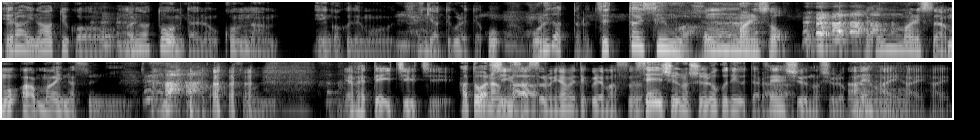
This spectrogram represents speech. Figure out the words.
偉いなっていうか、んありがとうみたいな、こんなん遠隔でも付き合ってくれて、お、俺だったら絶対せんわ。ほんまにそう。ほんまにそうやもん。もう、あ、マイナスに。なんかそういうやめて、いちいち。あとはなん審査すか、るんやめてくれます？先週の収録で言うたら、先週の収録ね。あのーはいはいはい。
